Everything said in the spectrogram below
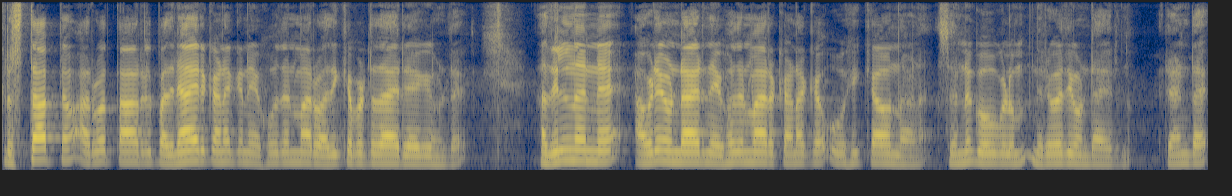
ക്രിസ്താബ്ദം അറുപത്താറിൽ പതിനായിരക്കണക്കിന് യഹൂദന്മാർ വധിക്കപ്പെട്ടതായ രേഖയുണ്ട്. അതിൽ നിന്ന് അവിടെ ഉണ്ടായിരുന്ന യഹൂദന്മാർ കണക്ക് ഊഹിക്കാവുന്നതാണ്. സുന്നഗോകളും നിരവധി ഉണ്ടായിരുന്നു. രണ്ട്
